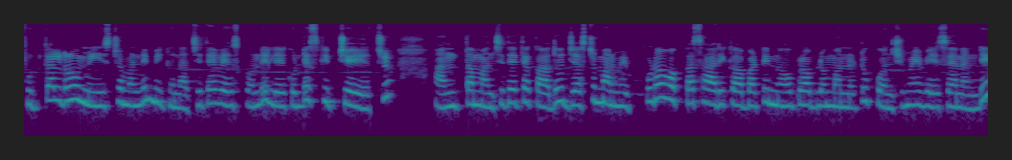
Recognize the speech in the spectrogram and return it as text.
ఫుడ్ కలరు మీ ఇష్టం అండి మీకు నచ్చితే వేసుకోండి లేకుంటే స్కిప్ చేయొచ్చు. అంత మంచిదైతే కాదు. జస్ట్ మనం ఎప్పుడో ఒక్కసారి కాబట్టి నో ప్రాబ్లం అన్నట్టు కొంచెమే వేసానండి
